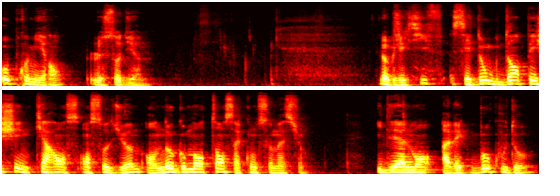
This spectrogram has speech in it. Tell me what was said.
au premier rang le sodium. L'objectif, c'est donc d'empêcher une carence en sodium en augmentant sa consommation, idéalement avec beaucoup d'eau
